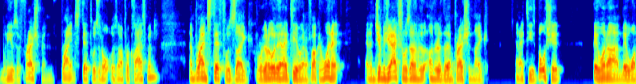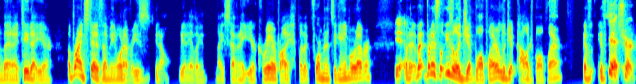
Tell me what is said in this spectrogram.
when he was a freshman, Bryant Stith was an was an upperclassman. And Bryant Stith was like, We're gonna go to the NIT, we're gonna fucking win it. And then Jimmy Jackson was under the, under the impression like NIT is bullshit they went on, they won the NIT that year. Uh, Bryant Stith, I mean, whatever. He's, you know, he had like a nice seven, eight year career, probably played like four minutes a game or whatever. Yeah. But, but, but he's a legit ball player, legit college ball player. If, if yeah, sure.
